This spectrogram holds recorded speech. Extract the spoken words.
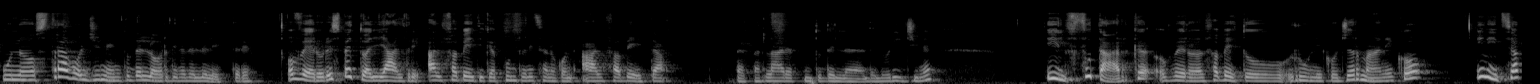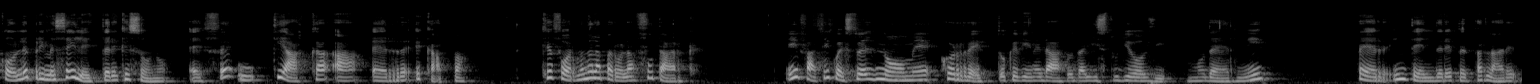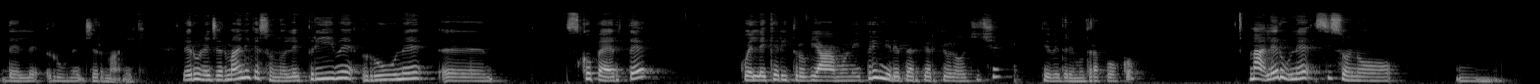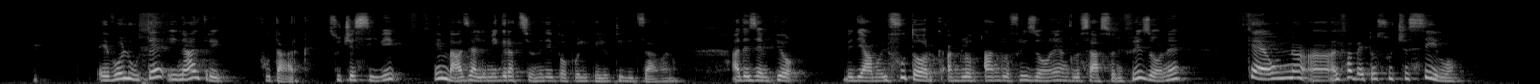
uno stravolgimento dell'ordine delle lettere, ovvero rispetto agli altri alfabeti che appunto iniziano con alfa, beta, per parlare appunto del, dell'origine, il futark, ovvero l'alfabeto runico germanico, inizia con le prime sei lettere che sono F, U, T, H, A, R e K, che formano la parola futark. E infatti questo è il nome corretto che viene dato dagli studiosi moderni per intendere, per parlare delle rune germaniche. Le rune germaniche sono le prime rune eh, scoperte, quelle che ritroviamo nei primi reperti archeologici, che vedremo tra poco, ma le rune si sono mh, evolute in altri futark successivi in base alle migrazioni dei popoli che le utilizzavano. Ad esempio, vediamo il futork anglo, anglo-frisone, anglosassone frisone, che è un uh, alfabeto successivo,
